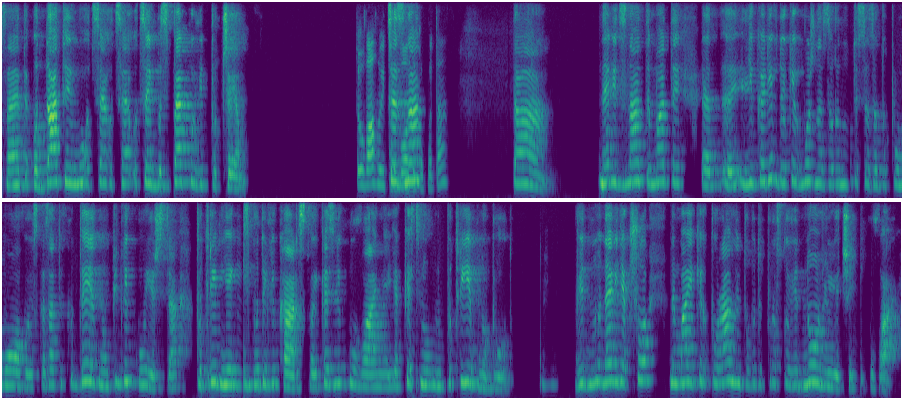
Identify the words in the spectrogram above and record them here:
знаєте, отдати йому оце, оце, оцей безпеку відпочинку. Увагу і турботу зна- таку, так? Так. Навіть знати, мати е, е, лікарів, до яких можна звернутися за допомогою, сказати, куди ну, підлікуєшся, потрібні якісь буде лікарства, якесь лікування, якесь ну, ну, потрібно буде. Від, навіть якщо немає яких поранень, то будуть просто відновлюючі лікування.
